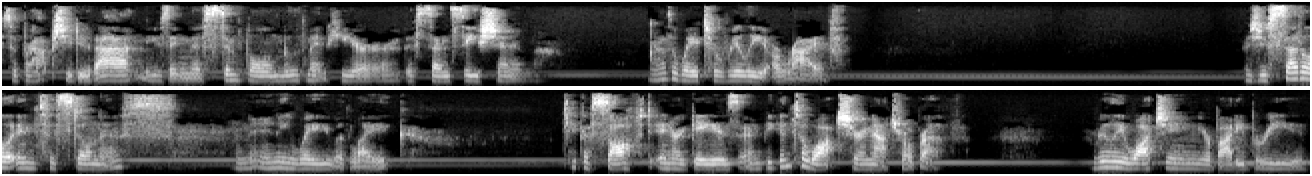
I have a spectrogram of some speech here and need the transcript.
So perhaps you do that using this simple movement here, this sensation, as a way to really arrive. As you settle into stillness in any way you would like, Take a soft inner gaze and begin to watch your natural breath. Really watching your body breathe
